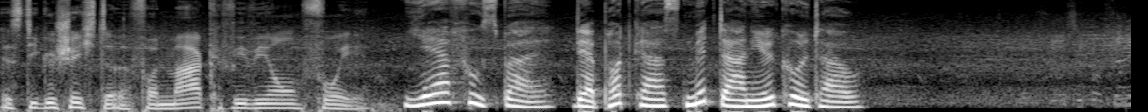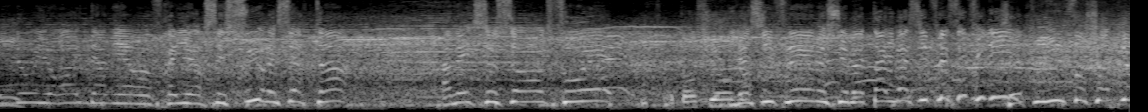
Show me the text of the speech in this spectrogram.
ist die Geschichte von Marc-Vivien Foe. Yeah Fußball, der Podcast mit Daniel Kultau. Il va siffler, Monsieur Bata, il va siffler, c'est fini C'est fini, sixième champion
